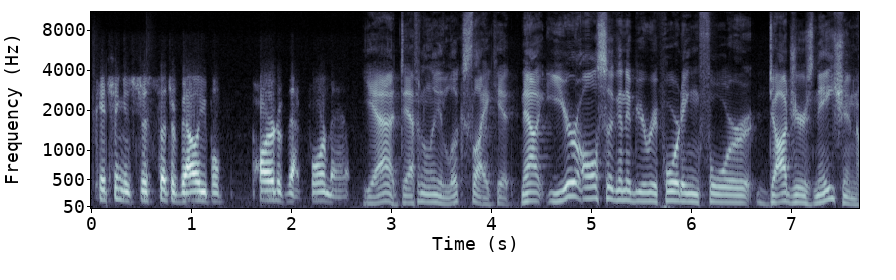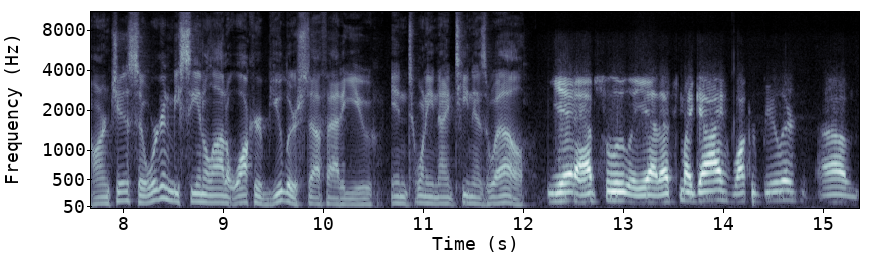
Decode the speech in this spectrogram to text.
pitching is just such a valuable part of that format. Yeah, it definitely looks like it. Now, you're also going to be reporting for Dodgers Nation, aren't you? So we're going to be seeing a lot of Walker Buehler stuff out of you in 2019 as well. Yeah, absolutely. Yeah, that's my guy, Walker Buehler. Um,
